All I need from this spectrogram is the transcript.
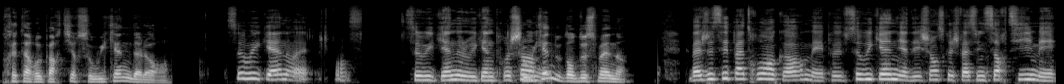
Prête à repartir ce week-end alors? Ce week-end, ouais, je pense. Ce week-end ou le week-end Ce prochain. week-end mais- ou dans deux semaines? Bah, je sais pas trop encore, mais ce week-end, il y a des chances que je fasse une sortie, mais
